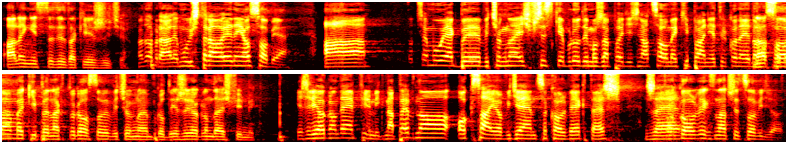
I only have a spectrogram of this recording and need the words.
ale niestety takie jest życie. No dobra, ale mówisz teraz o jednej osobie. A czemu jakby wyciągnąłeś wszystkie brudy, można powiedzieć, na całą ekipę, a nie tylko na jedną Na osobę? całą ekipę, na którą osobę wyciągnąłem brudy, jeżeli oglądałeś filmik. Jeżeli oglądałem filmik, na pewno Oksajo widziałem cokolwiek też, że Cokolwiek znaczy, co widziałeś.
